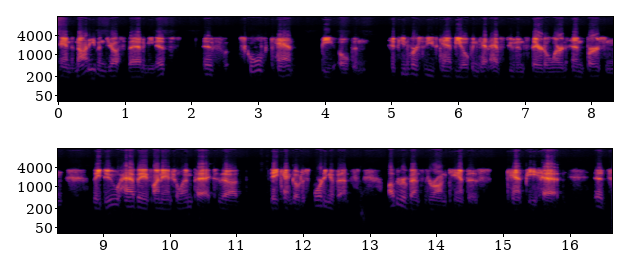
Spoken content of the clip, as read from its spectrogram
and not even just that. I mean, if if schools can't be open, if universities can't be open, can't have students there to learn in person, they do have a financial impact. Uh, they can't go to sporting events, other events that are on campus can't be had. It's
